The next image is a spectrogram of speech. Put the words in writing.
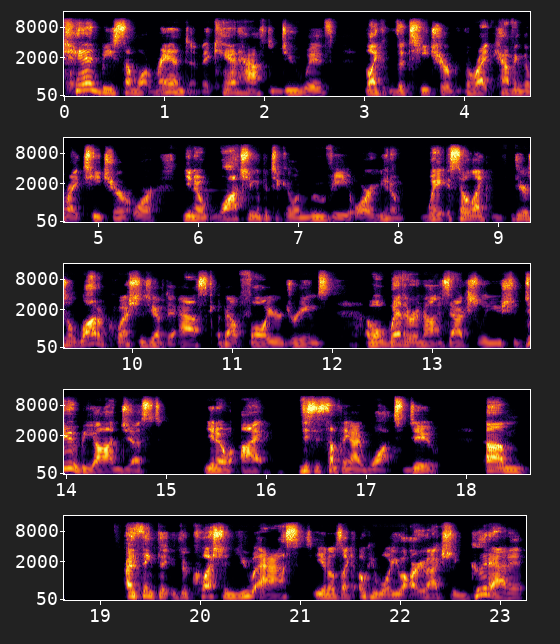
can be somewhat random. It can have to do with like the teacher, the right having the right teacher, or you know, watching a particular movie, or you know, wait. So like, there's a lot of questions you have to ask about follow your dreams, about whether or not it's actually you should do beyond just you know, I this is something I want to do. Um, I think that the question you asked, you know, it's like, okay, well, you are you actually good at it?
